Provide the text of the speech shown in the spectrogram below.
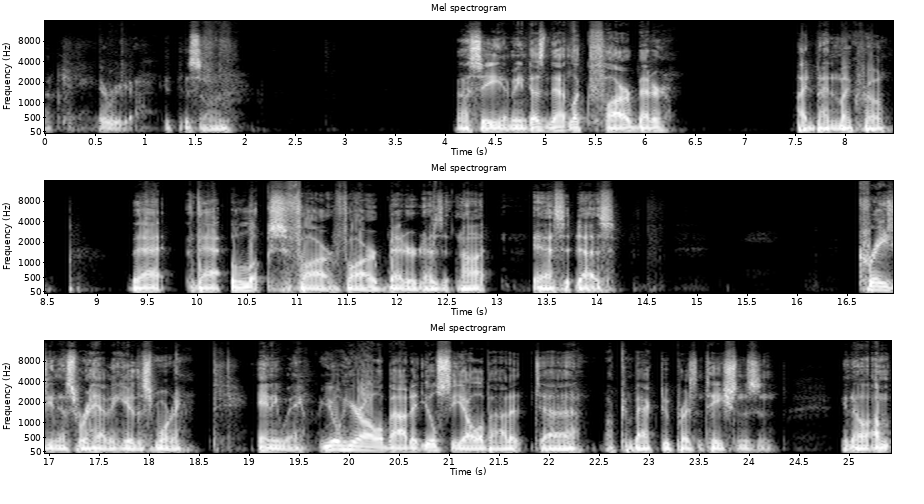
Okay, here we go. Get this on. Uh, see, I mean, doesn't that look far better? Hide behind the microphone. That that looks far, far better, does it not? Yes, it does. Craziness we're having here this morning. Anyway, you'll hear all about it. You'll see all about it. Uh, I'll come back do presentations and you know I'm,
